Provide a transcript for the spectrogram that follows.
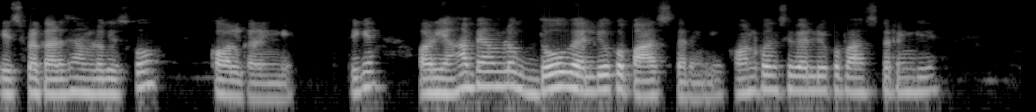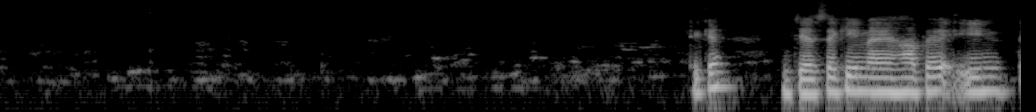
इस प्रकार से हम लोग इसको कॉल करेंगे। ठीक है? और यहाँ पे हम लोग दो वैल्यू को पास करेंगे। कौन कौन सी वैल्यू को पास करेंगे? ठीक है? जैसे कि मैं यहाँ पे इंट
